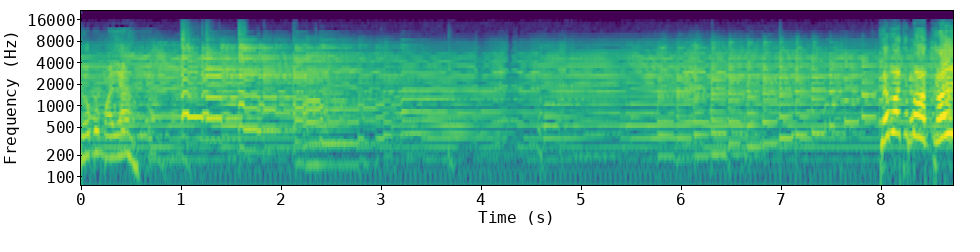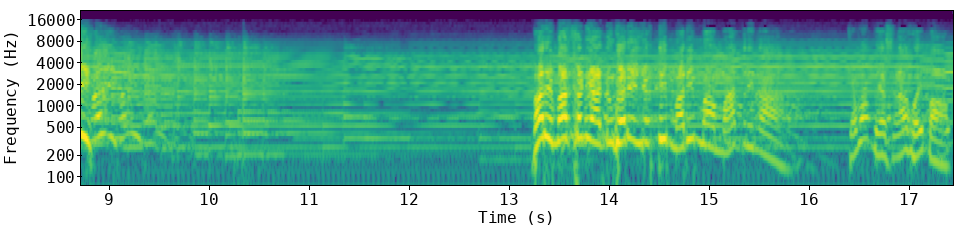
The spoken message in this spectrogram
ભગવતી માં કઈ મારી માખણી આ એકથી મારી માં માતરીના કેવા બેસણા હોય બાપ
